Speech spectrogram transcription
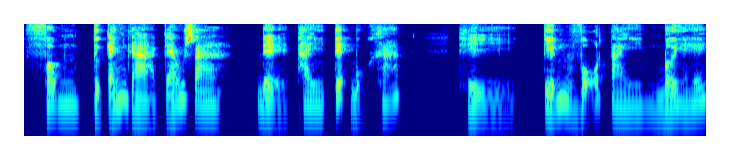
Phong từ cánh gà kéo ra để thay tiết mục khác thì tiếng vỗ tay mới hết.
